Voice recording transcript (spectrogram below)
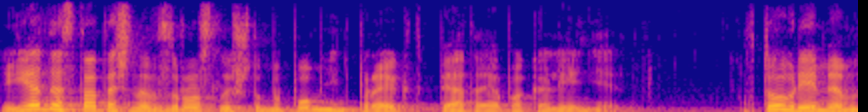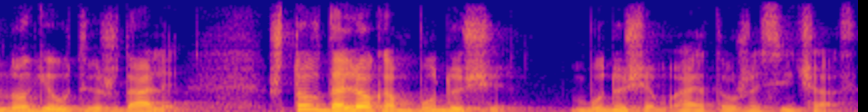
Я достаточно взрослый, чтобы помнить проект «Пятое поколение». В то время многие утверждали, что в далеком будущем, будущем, а это уже сейчас,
